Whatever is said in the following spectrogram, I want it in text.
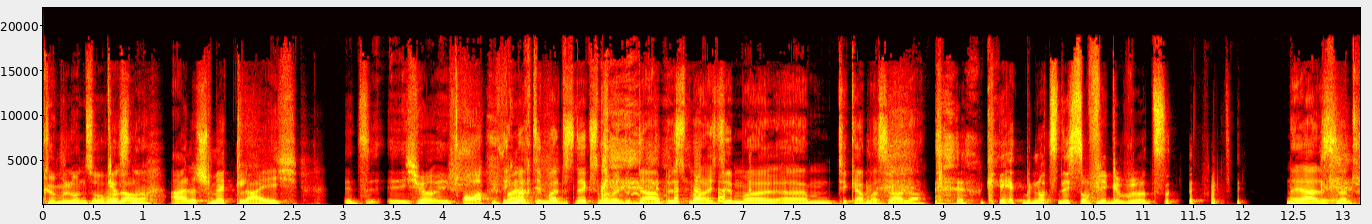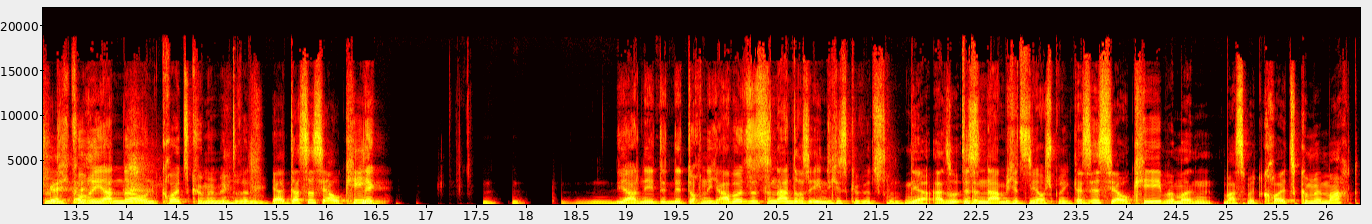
Kreuzkümmel und sowas, genau, ne? alles schmeckt gleich. Jetzt, ich höre, ich, Oh, ich, weiß- mach dir mal das nächste Mal, wenn du da bist, mache ich dir mal ähm, Tikka Masala. okay, benutze nicht so viel Gewürze. Naja, das ist natürlich Koriander und Kreuzkümmel mit drin. Ja, das ist ja okay. Nee. Ja, nee, nee, doch nicht. Aber es ist ein anderes ähnliches Gewürz drin. Ja, also Dessen Namen ich jetzt nicht aussprechen kann. Es ist ja okay, wenn man was mit Kreuzkümmel macht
